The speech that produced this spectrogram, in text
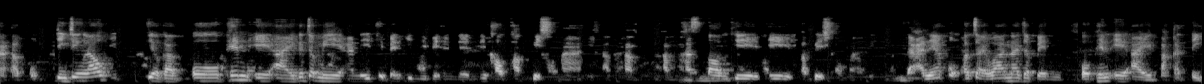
นะครับผมจริง ๆ แล้วเกี่ยวกับ Open AI ก็จะมีอันนี้ที่เป็น independent ที่เขา publish มาครับทำทำ custom ที่ที่ publish ออกมา แต่อันเนี้ยผมเข้าใจว่าน่าจะเป็น Open AI ปกติ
